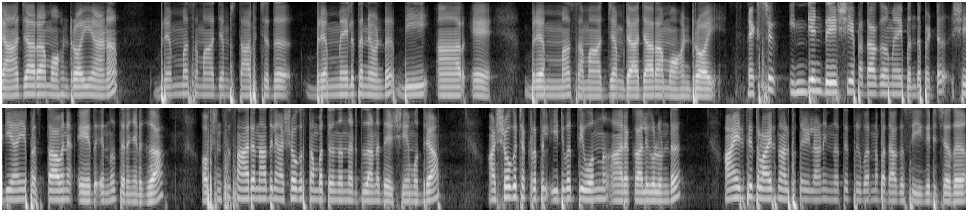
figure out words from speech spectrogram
Rajaram Mohan റോയിയാണ് ബ്രഹ്മസമാജം സ്ഥാപിച്ചത് ബ്രഹ്മയിൽ തന്നെ ഉണ്ട് ബി ആർ എ ബ്രഹ്മസമാജം. രാജാറാം മോഹൻ റോയ്. നെക്സ്റ്റ് ഇന്ത്യൻ ദേശീയ പതാകവുമായി ബന്ധപ്പെട്ട് ശരിയായ പ്രസ്താവന ഏത് എന്ന് തിരഞ്ഞെടുക്കുക. ഓപ്ഷൻസ് സാരനാഥിലെ അശോക സ്തംഭത്തിൽ നിന്നെടുത്തതാണ് ദേശീയ മുദ്ര. അശോക ചക്രത്തിൽ ഇരുപത്തി ഒന്ന് ആരക്കാലുകളുണ്ട്. ആയിരത്തി തൊള്ളായിരത്തി നാൽപ്പത്തേഴിലാണ് ഇന്നത്തെ ത്രിവർണ പതാക സ്വീകരിച്ചത്.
